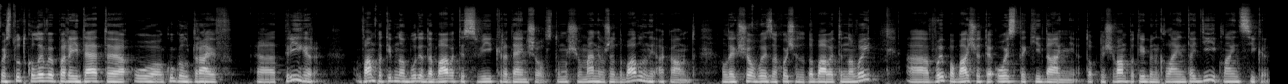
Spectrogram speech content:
Ось тут, коли ви перейдете у Google Drive е, Trigger, вам потрібно буде додати свій credentials, тому що в мене вже додавлений аккаунт. Але якщо ви захочете додати новий, е, ви побачите ось такі дані. Тобто, що вам потрібен client ID і client secret.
